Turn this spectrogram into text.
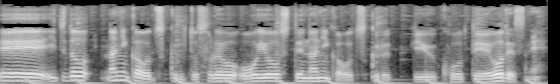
で、一度何かを作るとそれを応用して何かを作るっていう工程をですね、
